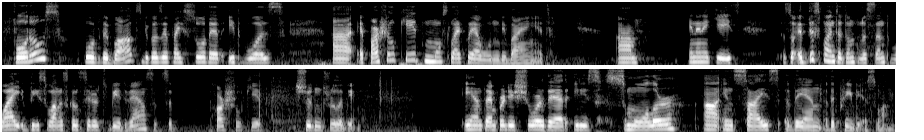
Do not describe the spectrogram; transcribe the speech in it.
photos of the box because if I saw that it was uh, a partial kit, most likely I wouldn't be buying it. Um, in any case, so at this point I don't understand why this one is considered to be advanced. It's a partial kit, shouldn't really be. And I'm pretty sure that it is smaller uh, in size than the previous one.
